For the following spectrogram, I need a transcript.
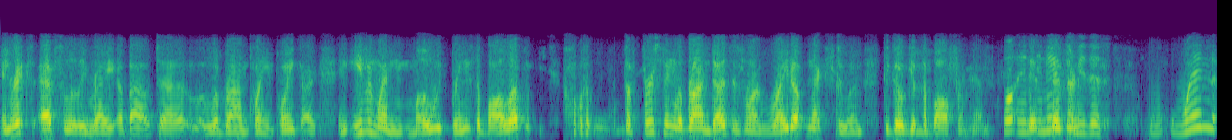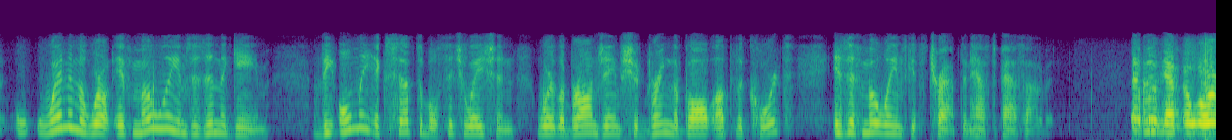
And Rick's absolutely right about uh, LeBron playing point guard. And even when Mo brings the ball up, the first thing LeBron does is run right up next to him to go get the ball from him. Well, and, and answer me this: when when in the world, if Mo Williams is in the game, the only acceptable situation where LeBron James should bring the ball up the court is if Mo Williams gets trapped and has to pass out of it. Uh, or, or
